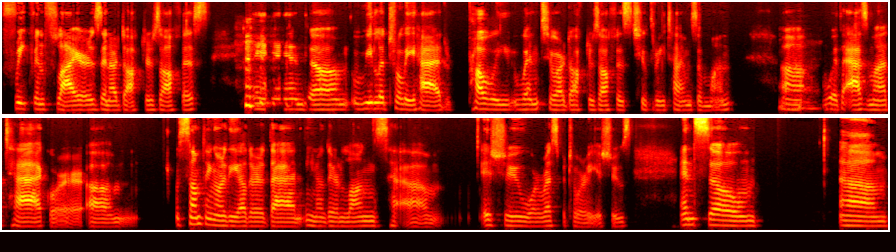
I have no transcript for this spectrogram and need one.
frequent flyers in our doctor's office. and um, we literally had probably went to our doctor's office two, three times a month uh, with asthma attack or um, something or the other that, you know, their lungs um, issue or respiratory issues. And so um,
